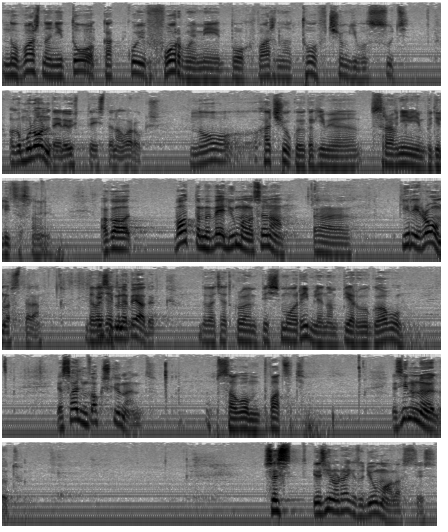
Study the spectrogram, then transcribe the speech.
Но важно не то, какую форму имеет Бог, важно то, в чем его суть. aga mul on teile üht-teist täna varuks . Но хочу кое-какими сравнениями поделиться с вами. aga vaatame veel Jumala sõna äh, , kiri roomlastele , Давайте, esimene отк- peatükk давайте откроем письмо римлянам, первую главу, ja salm kakskümmend Псалом 20. ja siin on öeldud , sest , ja siin on räägitud Jumalast siis ,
